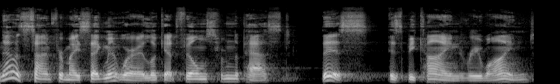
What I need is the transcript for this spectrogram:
Now it's time for my segment where I look at films from the past. This is Be Kind Rewind.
